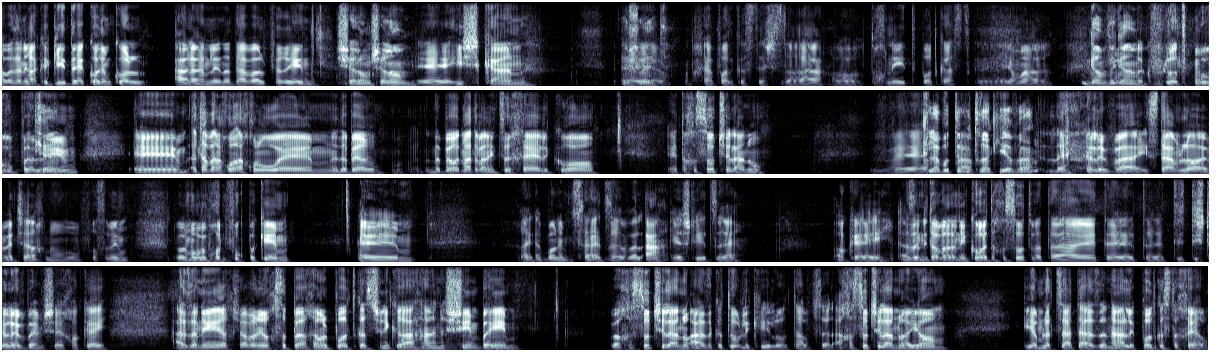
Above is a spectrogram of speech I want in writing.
טוב, אז אני רק אגיד אה, קודם כל, אהלן לנדב הלפרין, שלום, שלום. אה, איש כאן. בהחלט. אה, מנחה הפודקאסט אש זרה, או תוכנית, פודקאסט, היום ה- גם וגם. הגבולות מעורפלים. אה, טוב, אנחנו, אנחנו נדבר, נדבר עוד מעט, אבל אני צריך לקרוא את החסות שלנו. ו- קלאב הוטל לוטרקי יוון? הלוואי, סתם, לא, האמת שאנחנו מפרסמים דברים הרבה פחות מפוקפקים. רגע, בוא נמצא את זה, אבל... אה, יש לי את זה. אוקיי, אז אני, טוב, אז אני קורא את החסות ואתה אה, ת, ת, ת, תשתלב בהמשך, אוקיי? אז אני, עכשיו אני הולך לספר לכם על פודקאסט שנקרא האנשים באים. והחסות שלנו, אה, זה כתוב לי כאילו, טוב, בסדר. החסות שלנו היום היא המלצת האזנה לפודקאסט אחר,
